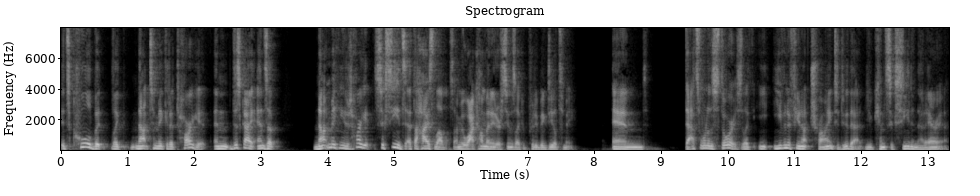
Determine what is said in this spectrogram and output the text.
it's cool but like not to make it a target and this guy ends up not making a target succeeds at the highest levels i mean y combinator seems like a pretty big deal to me and that's one of the stories. Like e- even if you're not trying to do that, you can succeed in that area.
